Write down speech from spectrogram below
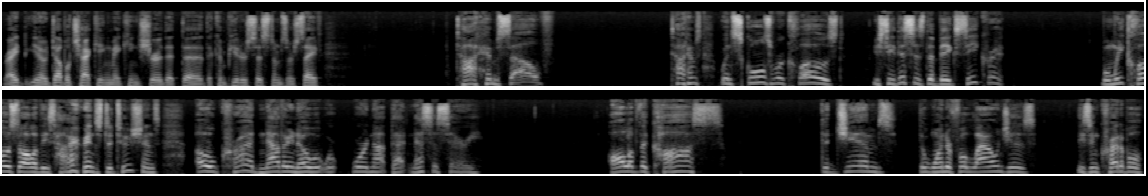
right? You know, double checking, making sure that the, the computer systems are safe. Taught himself. Taught himself. when schools were closed. You see, this is the big secret. When we closed all of these higher institutions, oh crud, now they know we're, we're not that necessary. All of the costs, the gyms, the wonderful lounges, these incredible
